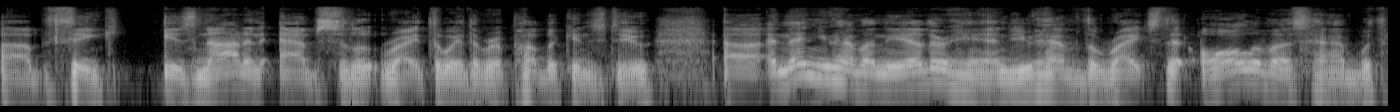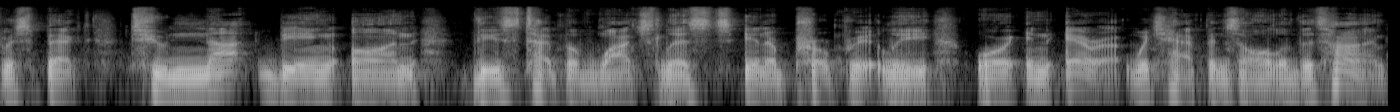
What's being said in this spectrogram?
uh, think is not an absolute right the way the Republicans do. Uh, and then you have, on the other hand, you have the rights that all of us have with respect to not being on these type of watch lists inappropriately or in error, which happens all of the time.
